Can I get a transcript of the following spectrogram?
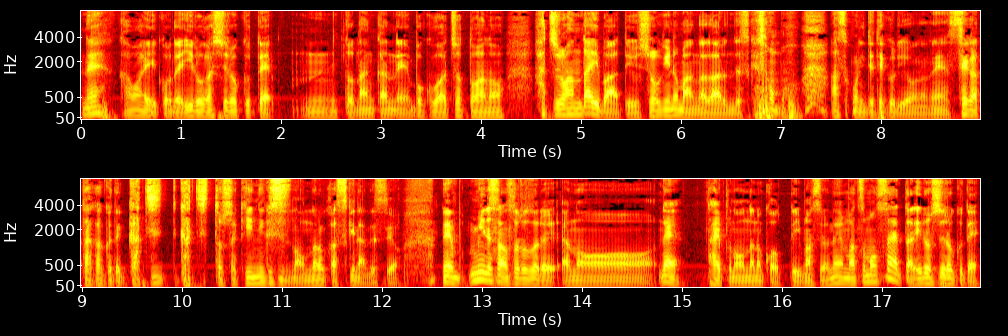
ね、可愛い子で色が白くて、うんとなんかね、僕はちょっとあの、八番ダイバーっていう将棋の漫画があるんですけども、あそこに出てくるようなね、背が高くてガチッ、ガチッとした筋肉質の女の子が好きなんですよ。で、皆さんそれぞれ、あのー、ね、タイプの女の子って言いますよね。松本さんやったら色白くて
